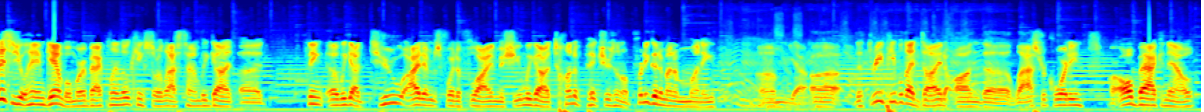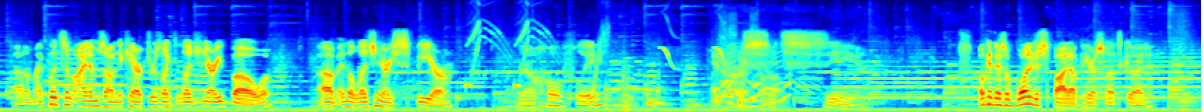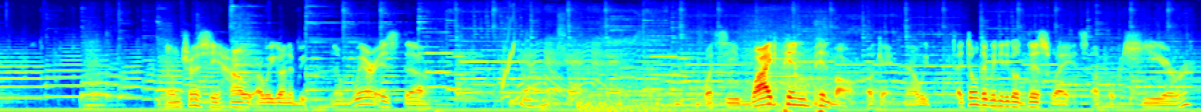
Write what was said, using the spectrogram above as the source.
This is Yohhamgambal. We're back playing Little King Story. Last time we got uh think uh, we got two items for the flying machine. We got a ton of pictures and a pretty good amount of money. Um, yeah, uh, the three people that died on the last recording are all back now. Um, I put some items on the characters like the legendary bow um, and the legendary spear. Now, hopefully, let's, let's see. Okay, there's a wonder spot up here, so that's good. I'm trying to see how are we going to be. Now, where is the? What's the wide pin pinball? Okay, now we. I don't think we need to go this way. It's up over here.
